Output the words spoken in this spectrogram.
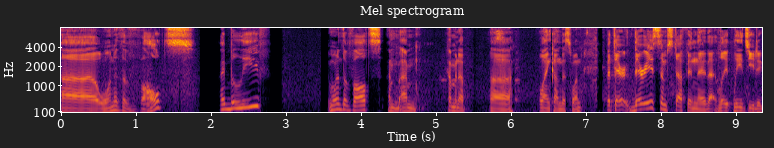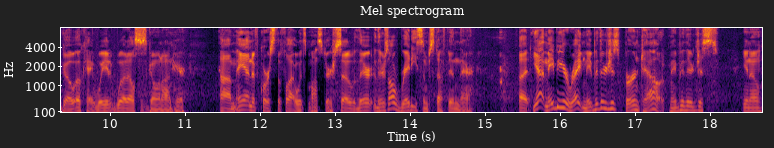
uh, one of the vaults, I believe. One of the vaults. I'm, I'm coming up uh, blank on this one, but there there is some stuff in there that le- leads you to go, okay, wait, what else is going on here? Um, and of course the Flatwoods monster. So there there's already some stuff in there. But yeah, maybe you're right. Maybe they're just burnt out. Maybe they're just you know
